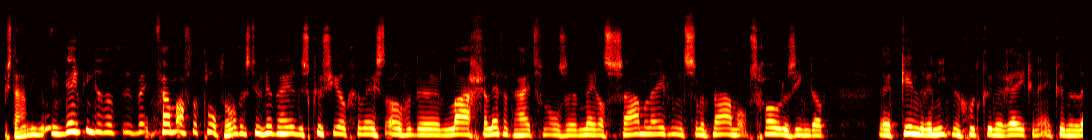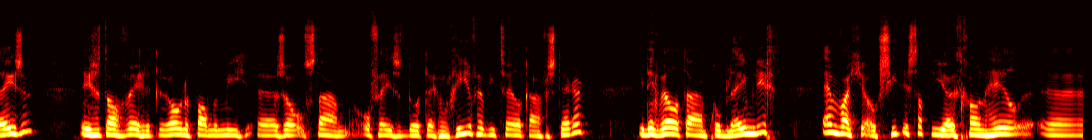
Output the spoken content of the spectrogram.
Bestaan die nog? Ik denk niet dat dat. Ik vraag me af of dat klopt hoor. Want er is natuurlijk net een hele discussie ook geweest over de laaggeletterdheid van onze Nederlandse samenleving. Dat ze met name op scholen zien dat kinderen niet meer goed kunnen rekenen en kunnen lezen. Is het dan vanwege de coronapandemie uh, zo ontstaan? Of is het door technologie? Of hebben die twee elkaar versterkt? Ik denk wel dat daar een probleem ligt. En wat je ook ziet, is dat de jeugd gewoon heel uh,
